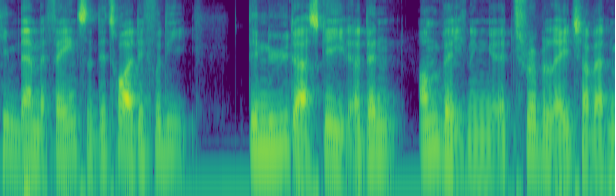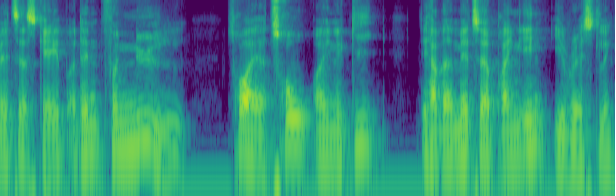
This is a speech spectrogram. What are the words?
Kim, der med fansen, det tror jeg, det er fordi, det nye, der er sket, og den omvæltning, Triple H har været med til at skabe, og den fornyede, tror jeg, tro og energi, det har været med til at bringe ind i wrestling,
